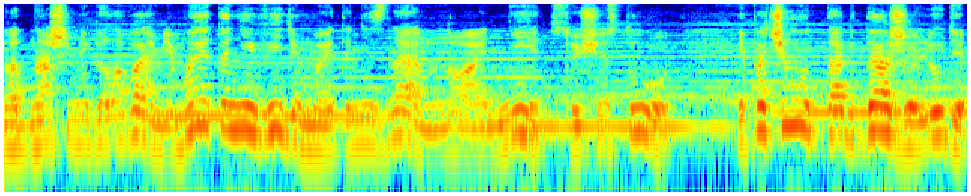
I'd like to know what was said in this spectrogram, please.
над нашими головами. Мы это не видим, мы это не знаем, но они существуют. И почему тогда же люди,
